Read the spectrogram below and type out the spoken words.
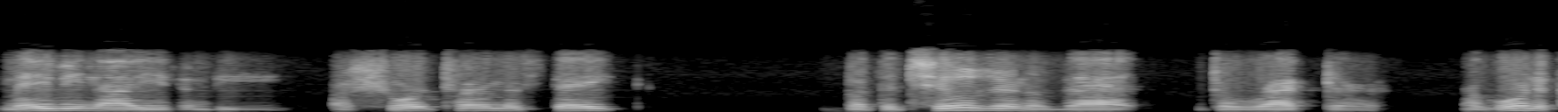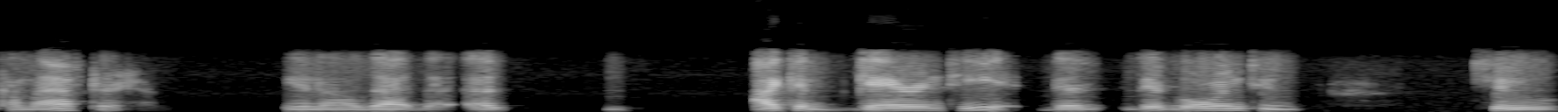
maybe not even be a short term mistake, but the children of that director are going to come after him. You know that, that uh, I can guarantee it. They're they're going to to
